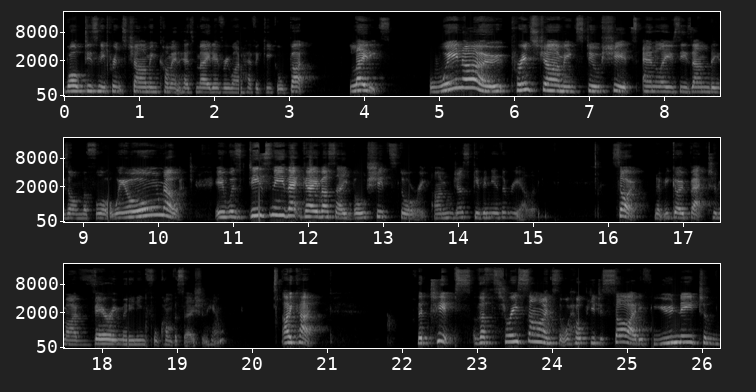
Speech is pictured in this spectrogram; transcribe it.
Walt Disney Prince Charming comment has made everyone have a giggle. But ladies, we know Prince Charming still shits and leaves his undies on the floor. We all know it. It was Disney that gave us a bullshit story. I'm just giving you the reality. So let me go back to my very meaningful conversation here. Okay, the tips, the three signs that will help you decide if you need to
